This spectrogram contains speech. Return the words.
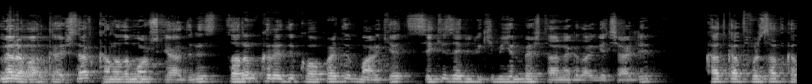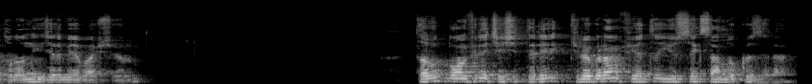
Merhaba arkadaşlar, kanalıma hoş geldiniz. Tarım Kredi Kooperatif Market 8 Eylül 2025 tarihine kadar geçerli kat kat fırsat kataloğunu incelemeye başlıyorum. Tavuk bonfile çeşitleri kilogram fiyatı 189 lira.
